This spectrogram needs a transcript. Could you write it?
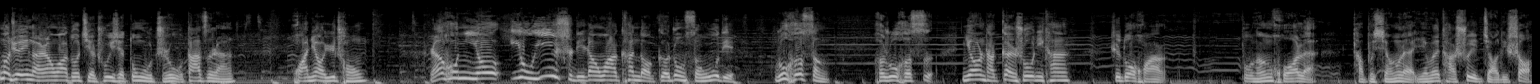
我觉得应该让娃多接触一些动物、植物、大自然、花鸟鱼虫，然后你要有意识的让娃看到各种生物的如何生和如何死，你要让他感受。你看这朵花不能活了，它不行了，因为它水浇的少，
